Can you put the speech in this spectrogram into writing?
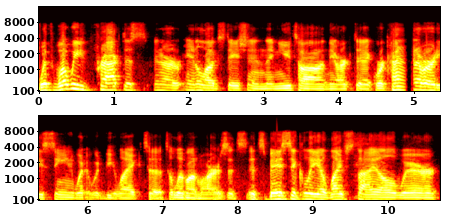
with what we practice in our analog station in Utah and the Arctic, we're kind of already seeing what it would be like to to live on Mars. It's it's basically a lifestyle where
